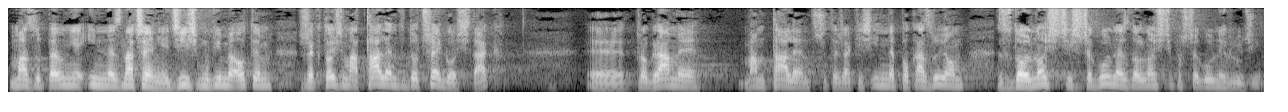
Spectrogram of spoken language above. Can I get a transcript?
ma zupełnie inne znaczenie. Dziś mówimy o tym, że ktoś ma talent do czegoś, tak? E, programy Mam talent, czy też jakieś inne pokazują zdolności, szczególne zdolności poszczególnych ludzi.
